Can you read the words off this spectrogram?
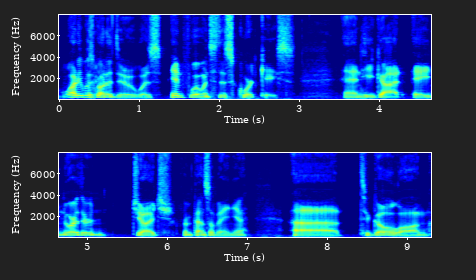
what he was going to do was influence this court case and he got a northern judge from Pennsylvania uh, to go along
